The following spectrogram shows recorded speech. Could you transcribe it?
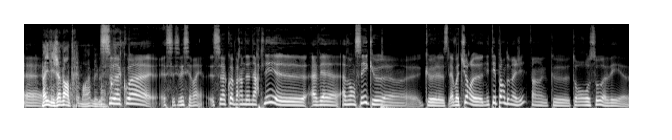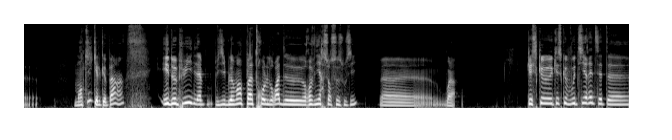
Euh, Là, il est jamais rentré, moi, hein, mais bon. ce à quoi, c'est vrai. Ce à quoi Brandon Hartley euh, avait avancé que euh, que la voiture euh, n'était pas endommagée, enfin que Toro Rosso avait menti quelque part. hein. Et depuis, il a visiblement pas trop le droit de revenir sur ce souci. Euh, voilà. Qu'est-ce que qu'est-ce que vous tirez de cette euh,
